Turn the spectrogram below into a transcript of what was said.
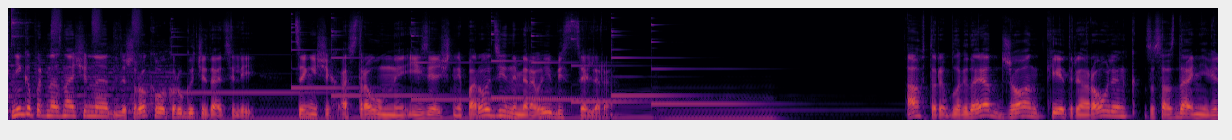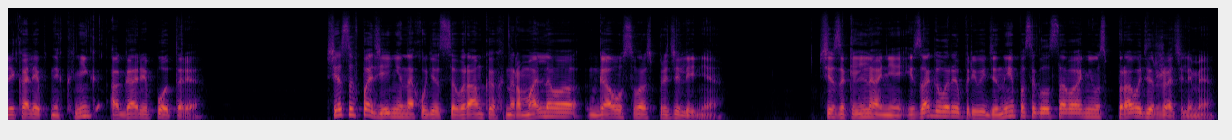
Книга предназначена для широкого круга читателей, ценящих остроумные и изящные пародии на мировые бестселлеры – Авторы благодарят Джоан Кейтрин Роулинг за создание великолепных книг о Гарри Поттере. Все совпадения находятся в рамках нормального гауссового распределения. Все заклинания и заговоры приведены по согласованию с праводержателями.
